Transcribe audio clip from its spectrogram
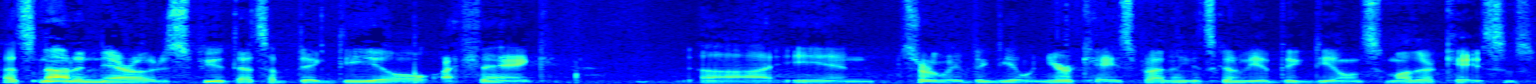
That's not a narrow dispute. That's a big deal, I think, uh, in certainly a big deal in your case, but I think it's going to be a big deal in some other cases.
